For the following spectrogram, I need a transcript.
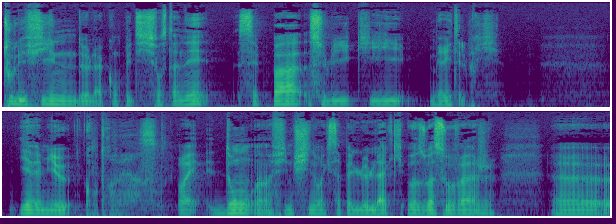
tous les films de la compétition cette année, c'est pas celui qui méritait le prix. Il y avait mieux. Controverse. Ouais, dont un film chinois qui s'appelle Le lac aux oies sauvages, euh,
